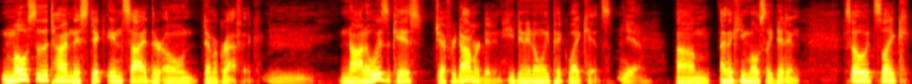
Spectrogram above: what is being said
most of the time, they stick inside their own demographic. Not always the case. Jeffrey Dahmer didn't. He didn't only pick white kids. Yeah. Um, I think he mostly didn't. So it's like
